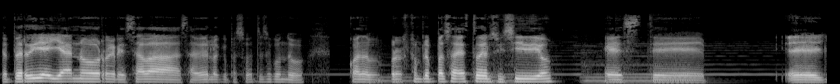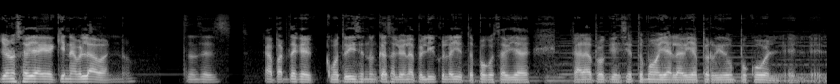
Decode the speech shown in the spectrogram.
me perdía y ya no regresaba a saber lo que pasó. Entonces cuando, cuando por ejemplo pasa esto del suicidio, este, eh, yo no sabía de quién hablaban, ¿no? Entonces Aparte que, como tú dices, nunca salió en la película, yo tampoco sabía nada porque de cierto modo ya le había perdido un poco el, el,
